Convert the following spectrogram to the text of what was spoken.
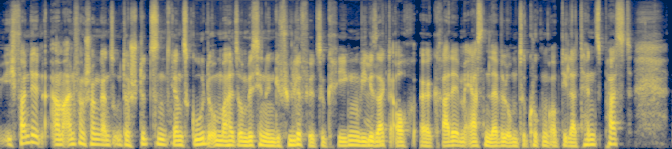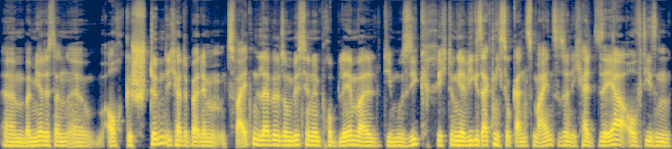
Ich fand den am Anfang schon ganz unterstützend, ganz gut, um halt so ein bisschen ein Gefühl dafür zu kriegen. Wie mhm. gesagt, auch äh, gerade im ersten Level, um zu gucken, ob die Latenz passt. Ähm, bei mir hat es dann äh, auch gestimmt. Ich hatte bei dem zweiten Level so ein bisschen ein Problem, weil die Musikrichtung ja, wie gesagt, nicht so ganz meins ist und ich halt sehr auf diesen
